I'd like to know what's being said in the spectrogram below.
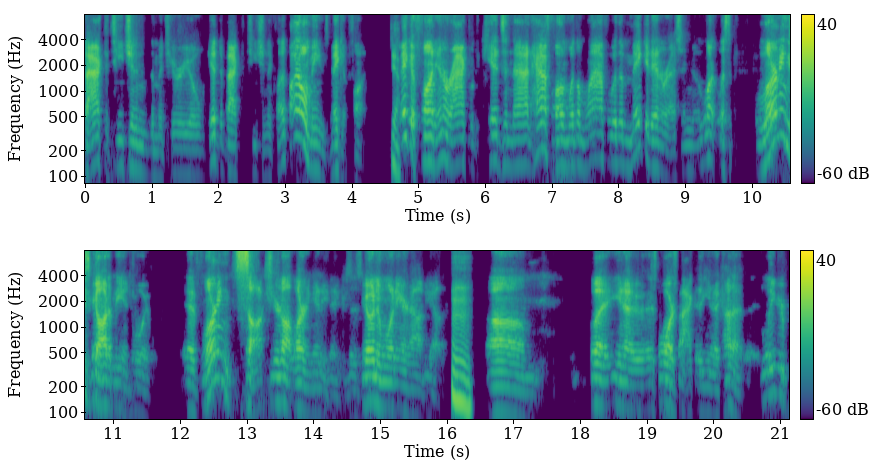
back to teaching the material, get to back to teaching the class, by all means, make it fun. Yeah. Make it fun. Interact with the kids in that. Have fun with them. Laugh with them. Make it interesting. Listen, learning's got to be enjoyable. If learning sucks, you're not learning anything because it's going in one ear and out the other Mhm. um, but you know, as far as back to you know, kind of leave your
